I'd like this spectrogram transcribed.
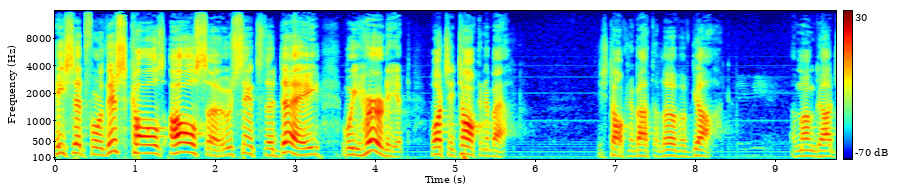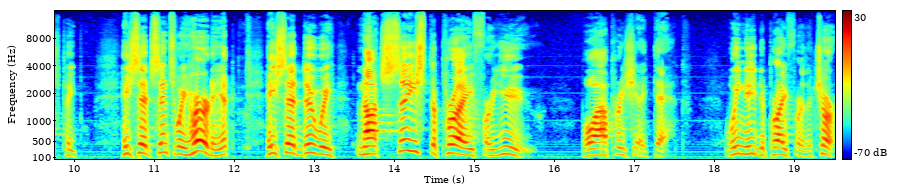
he said, For this cause also, since the day we heard it, what's he talking about? He's talking about the love of God among God's people. He said, Since we heard it, he said, Do we not cease to pray for you? Boy, I appreciate that. We need to pray for the church.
